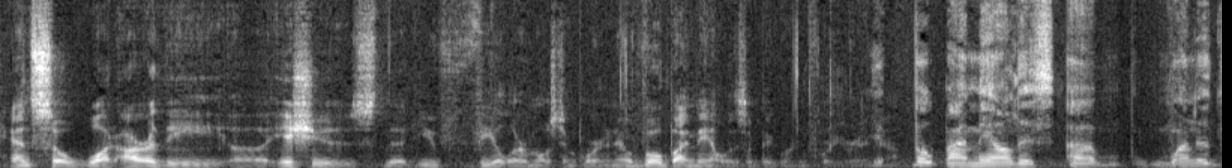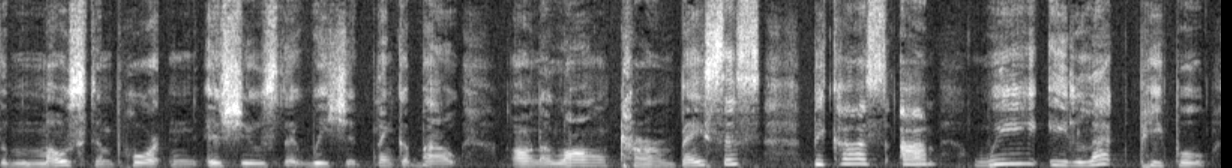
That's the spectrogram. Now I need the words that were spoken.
And so, what are the uh, issues that you feel are most important? You know, vote by mail is a big one for you right now. Vote by mail is uh, one of the most important issues that we should think about on a long term basis because um, we elect people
